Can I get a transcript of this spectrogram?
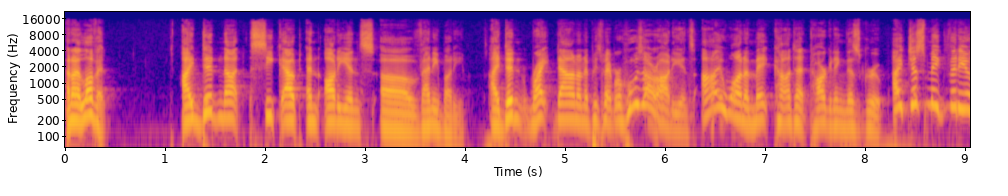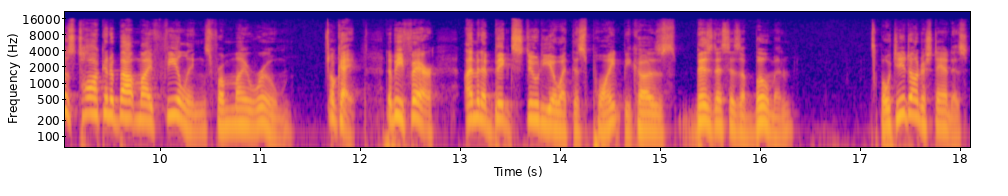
And I love it. I did not seek out an audience of anybody. I didn't write down on a piece of paper, who's our audience? I want to make content targeting this group. I just make videos talking about my feelings from my room. Okay, to be fair, I'm in a big studio at this point because business is a booming. But what you need to understand is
